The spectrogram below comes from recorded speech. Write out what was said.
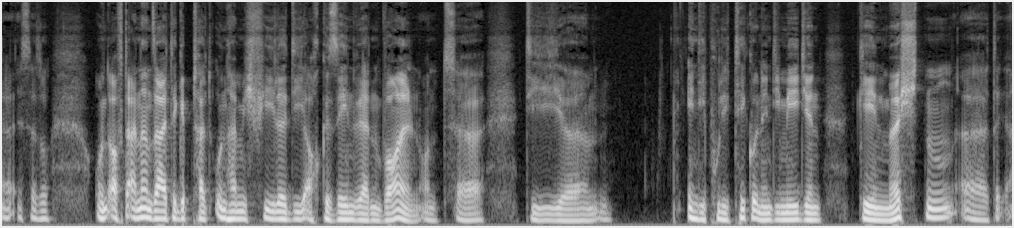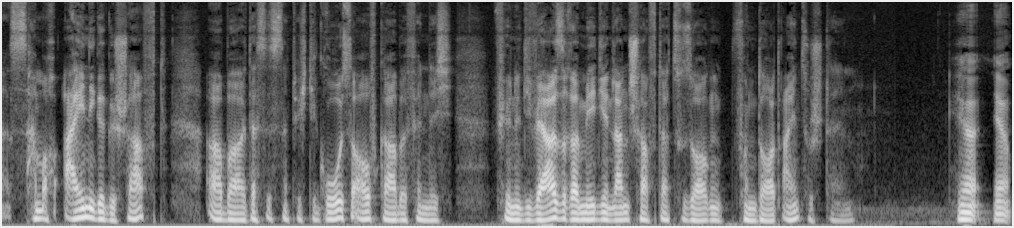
äh, ist ja so. Und auf der anderen Seite gibt es halt unheimlich viele, die auch gesehen werden wollen und äh, die ähm, in die Politik und in die Medien gehen möchten. Äh, das haben auch einige geschafft, aber das ist natürlich die große Aufgabe, finde ich, für eine diversere Medienlandschaft da zu sorgen, von dort einzustellen. Ja, ja.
